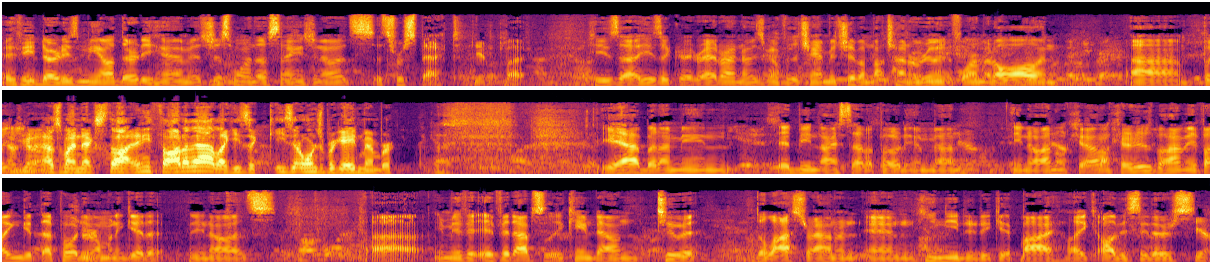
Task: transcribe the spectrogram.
if he dirties me, I'll dirty him. It's just one of those things. You know, it's it's respect. But he's uh, he's a great rider. I know he's going for the championship. I'm not trying to ruin it for him at all. And um, but you gonna, know, that's my next thought. Any thought of that? Like he's a he's an Orange Brigade member. yeah, but I mean, it'd be nice to have a podium, man. You know, I don't care. I don't care who's behind me. If I can get that podium, I'm going to get it. You know, it's. Uh, I mean, if it, if it absolutely came down to it, the last round, and, and he needed to get by, like obviously there's yeah.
